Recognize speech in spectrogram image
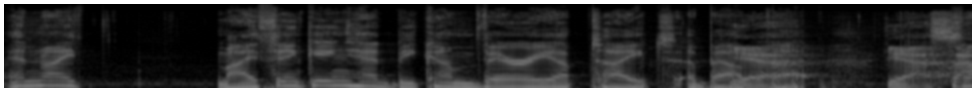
and my my thinking had become very uptight about Yeah. that. Yeah. South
